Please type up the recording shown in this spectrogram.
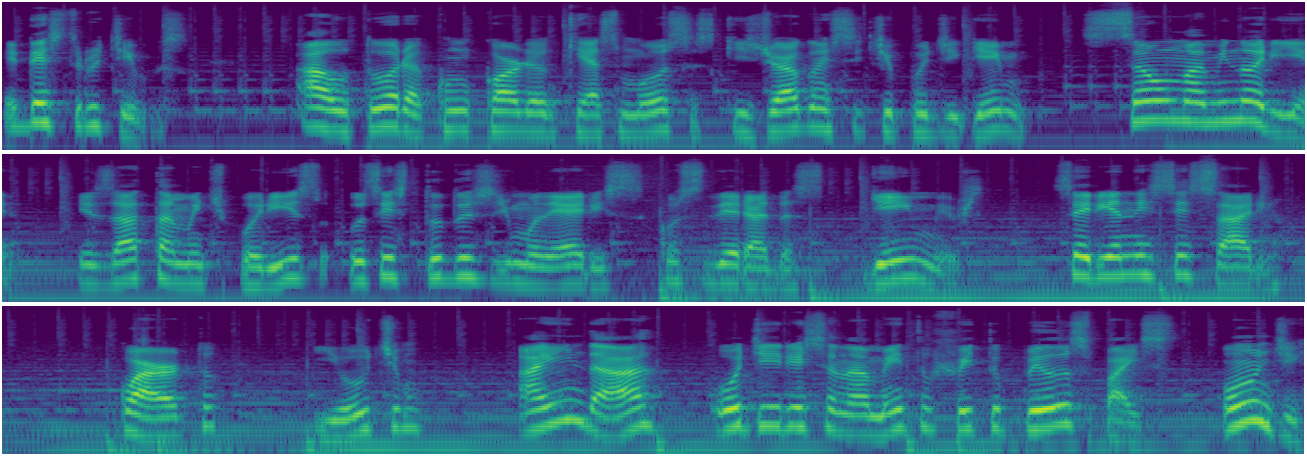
e destrutivos. A autora concorda que as moças que jogam esse tipo de game são uma minoria. Exatamente por isso, os estudos de mulheres consideradas gamers seria necessário. Quarto e último, ainda há o direcionamento feito pelos pais, onde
